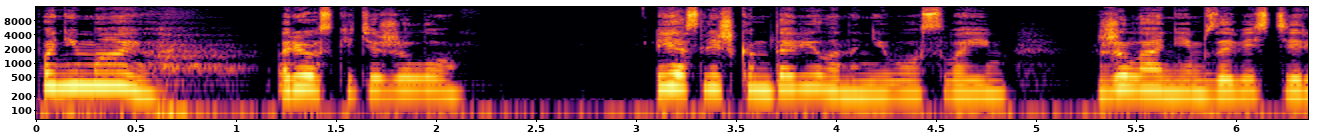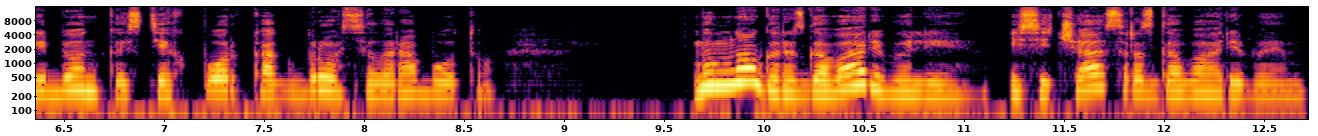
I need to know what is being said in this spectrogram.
«Понимаю, Резке тяжело. Я слишком давила на него своим желанием завести ребенка с тех пор, как бросила работу. Мы много разговаривали и сейчас разговариваем.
